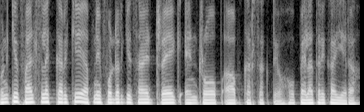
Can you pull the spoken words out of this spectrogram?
उनकी फ़ाइल सेलेक्ट करके अपने फोल्डर के साइड ड्रैग एंड ड्रॉप आप कर सकते हो। पहला तरीका ये रहा।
